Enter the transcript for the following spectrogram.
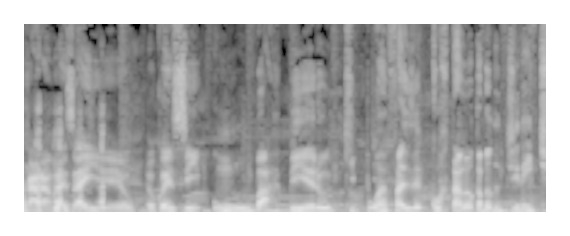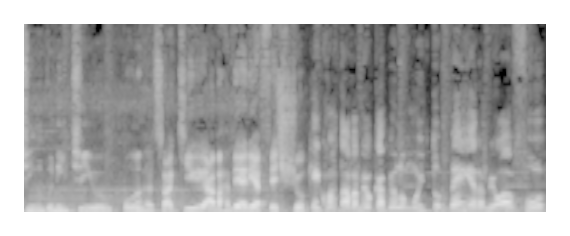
Cara, mas aí, eu, eu conheci um barbeiro que, porra, fazia, cortava meu cabelo direitinho, bonitinho. Porra, só que a barbearia fechou. Quem cortava meu cabelo muito bem era meu avô.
